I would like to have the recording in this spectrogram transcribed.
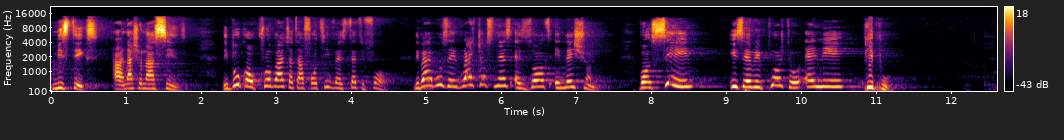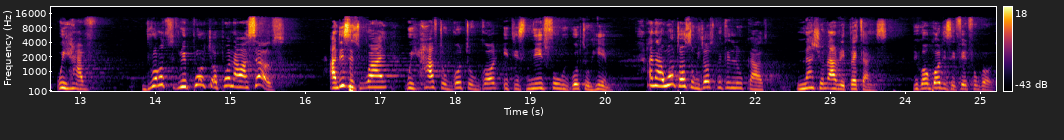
mistakes, our national sins. The book of Proverbs, chapter 14, verse 34. The Bible says, Righteousness exalts a nation, but sin is a reproach to any people. We have brought reproach upon ourselves. And this is why we have to go to God. It is needful we go to Him. And I want us to just quickly look at national repentance because God is a faithful God.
